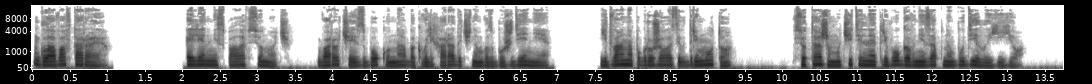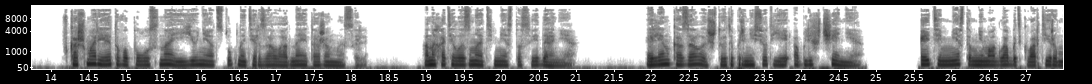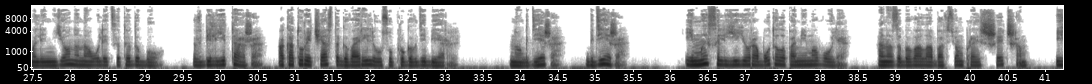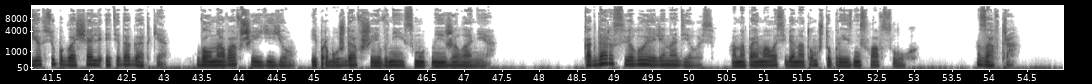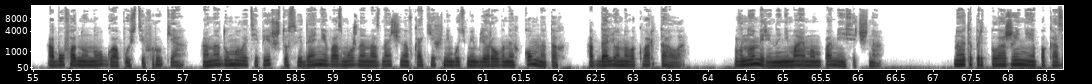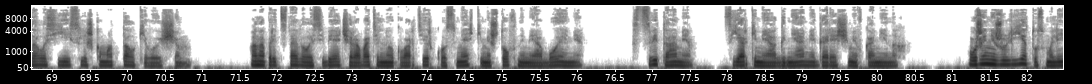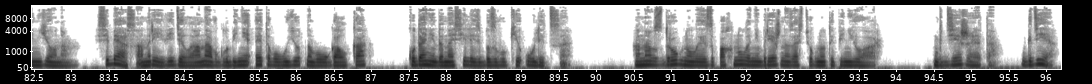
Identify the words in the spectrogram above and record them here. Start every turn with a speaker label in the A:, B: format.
A: Глава вторая. Элен не спала всю ночь, ворочаясь сбоку на бок в лихорадочном возбуждении. Едва она погружалась в дремоту, все та же мучительная тревога внезапно будила ее. В кошмаре этого полусна ее неотступно терзала одна и та же мысль. Она хотела знать место свидания. Элен казалось, что это принесет ей облегчение. Этим местом не могла быть квартира Малиньона на улице Тедебо в бельетаже, о которой часто говорили у супругов Деберль. Но где же? Где же? И мысль ее работала помимо воли. Она забывала обо всем происшедшем, ее всю поглощали эти догадки, волновавшие ее и пробуждавшие в ней смутные желания. Когда рассвело, Элена оделась. Она поймала себя на том, что произнесла вслух. «Завтра». Обув одну ногу, опустив руки, она думала теперь, что свидание, возможно, назначено в каких-нибудь меблированных комнатах отдаленного квартала, в номере, нанимаемом помесячно. Но это предположение показалось ей слишком отталкивающим. Она представила себе очаровательную квартирку с мягкими штофными обоями, с цветами, с яркими огнями, горящими в каминах. Уже не Жульетту с Малиньоном. Себя с Анри видела она в глубине этого уютного уголка куда не доносились бы звуки улицы. Она вздрогнула и запахнула небрежно застегнутый пеньюар. «Где же это? Где?»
